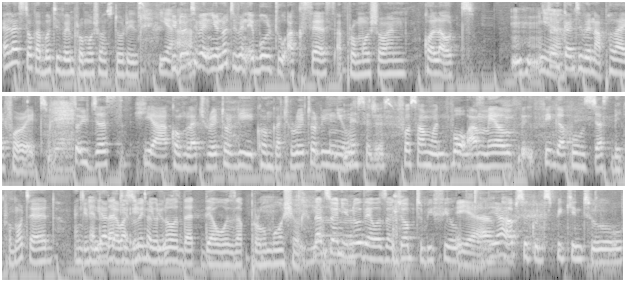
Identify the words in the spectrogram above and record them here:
And let's talk about even promotion stories. Yeah. You don't even you're not even able to access a promotion call out. Mm-hmm. So Yeah. you can't even apply for it. So you just hear congratulatory congratulatory news Messages for someone for a male f- figure who's just been promoted, and you And hear that were is when you know that there was a promotion. That's when you know there was a job to be filled. Yeah. Yeah. Perhaps you could speak into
